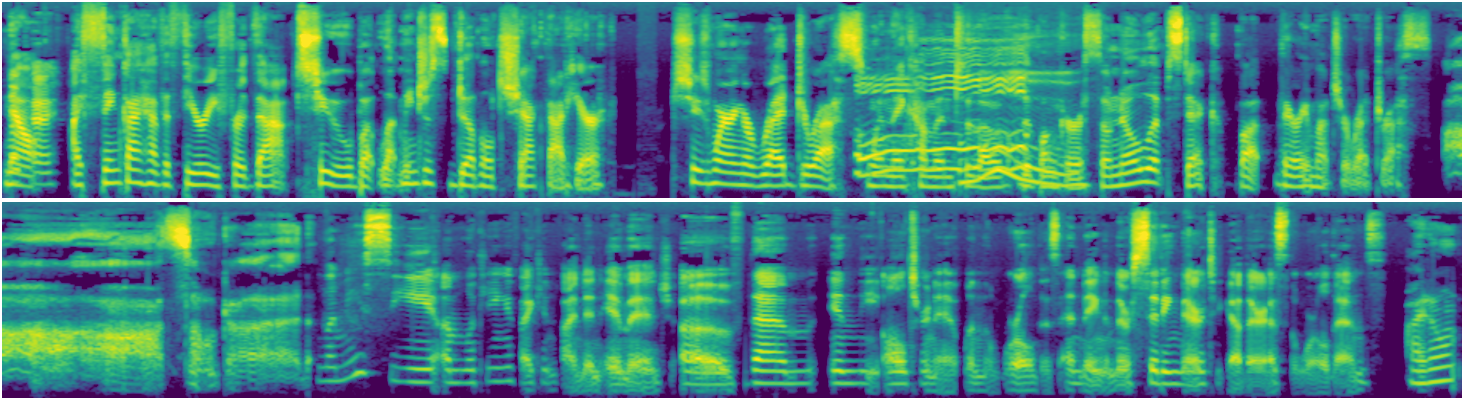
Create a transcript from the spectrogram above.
Now, Okay. I think I have a theory for that too, but let me just double check that here. She's wearing a red dress when they come into the, the bunker. Oh. So no lipstick, but very much a red dress. It's so good. Let me see. I'm looking if I can find an image of them in the alternate when the world is ending and they're sitting there together as the world ends. I don't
